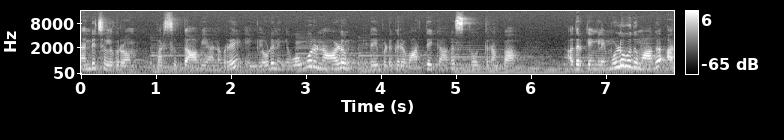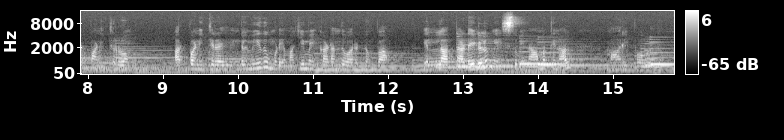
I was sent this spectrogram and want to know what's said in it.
நன்றி சொல்கிறோம். பரிசுத்த ஆவியானவரே எங்களோடு நீங்கள் ஒவ்வொரு நாளும் இடைப்படுகிற வார்த்தைக்காக ஸ்தோத்திரம்ப்பா அதற்கு எங்களை முழுவதுமாக அர்ப்பணிக்கிறோம். அர்ப்பணிக்கிற எங்கள் மீது உம்முடைய மகிமை கடந்து வரட்டும்பா எல்லா தடைகளும் இயேசுவின் நாமத்தினால் மாறி போகட்டும்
